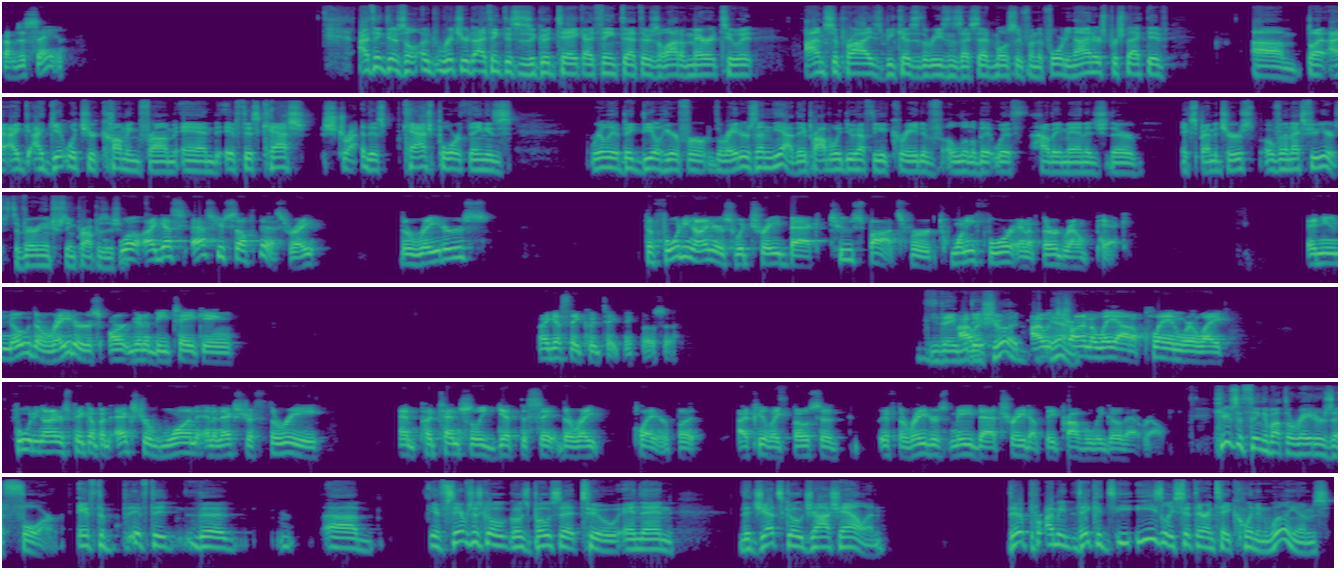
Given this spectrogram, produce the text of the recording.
I'm just saying. I think there's a Richard. I think this is a good take. I think that there's a lot of merit to it. I'm surprised because of the reasons I said, mostly from the 49ers perspective. Um, but I, I, I, get what you're coming from, and if this cash this cash poor thing is really a big deal here for the Raiders, then yeah, they probably do have to get creative a little bit with how they manage their expenditures over the next few years. It's a very interesting proposition. Well, I guess ask yourself this, right? The Raiders the 49ers would trade back two spots for 24 and a third round pick. And you know the Raiders aren't going to be taking. I guess they could take Nick Bosa. They, was, they should. I was yeah. trying to lay out a plan where, like, 49ers pick up an extra one and an extra three and potentially get the sa- the right player. But I feel like Bosa if the Raiders made that trade up, they'd probably go that route. Here's the thing about the Raiders at four: if the if the the uh, if San Francisco goes Bosa at two, and then the Jets go Josh Allen, they're I mean they could easily sit there and take Quinnen Williams,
